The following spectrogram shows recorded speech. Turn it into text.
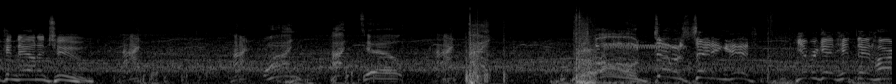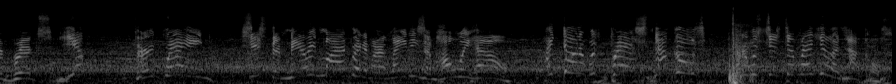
Second down and two. Hot. Hot one. Hot two. Hot. Hot. Oh, devastating hit. You ever get hit that hard, Bricks? Yep, third grade. Sister Mary Margaret of Our Ladies of Holy Hell. I thought it was brass knuckles, but it was just a regular knuckles.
